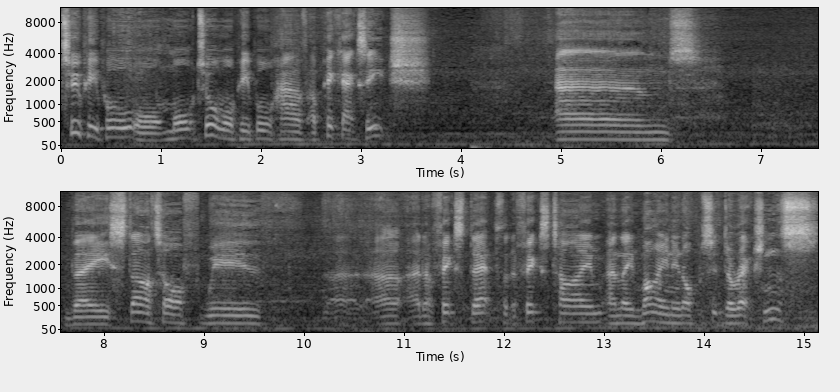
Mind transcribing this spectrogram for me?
two people or more, two or more people have a pickaxe each, and they start off with uh, uh, at a fixed depth at a fixed time, and they mine in opposite directions,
